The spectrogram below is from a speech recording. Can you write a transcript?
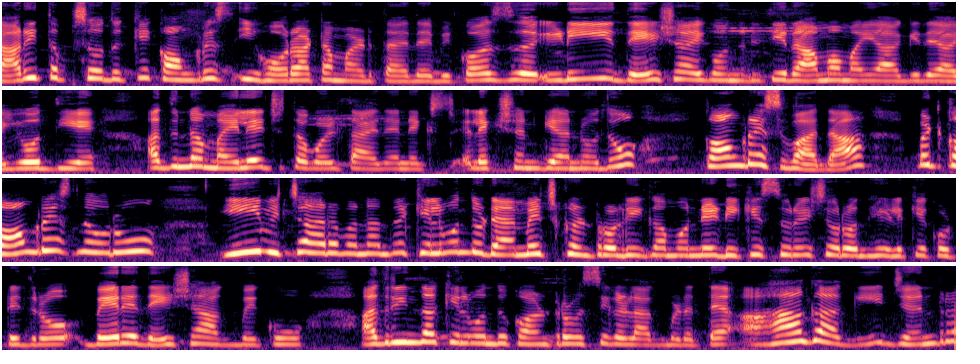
ದಾರಿ ತಪ್ಪಿಸೋದಕ್ಕೆ ಕಾಂಗ್ರೆಸ್ ಈ ಹೋರಾಟ ಮಾಡ್ತಾ ಇದೆ. ಬಿಕಾಸ್ ಇಡೀ ದೇಶ ಈಗ ಒಂದು ರೀತಿ ರಾಮಮಯ ಆಗಿದೆ, ಅಯೋಧ್ಯೆ ಅದನ್ನ ಮೈಲೇಜ್ ತಗೊಳ್ತಾ ಇದೆ ನೆಕ್ಸ್ಟ್ ಎಲೆಕ್ಷನ್ಗೆ ಅನ್ನೋದು ಕಾಂಗ್ರೆಸ್ ವಾದ. ಬಟ್ ಕಾಂಗ್ರೆಸ್ನವರು ಈ ವಿಚಾರವನ್ನು ಅಂದರೆ ಕೆಲವೊಂದು ಡ್ಯಾಮೇಜ್ ಕಂಟ್ರೋಲ್ ಈಗ ಮೊನ್ನೆ ಡಿ ಕೆ ಸುರೇಶ್ ಅವರು ಒಂದು ಹೇಳಿಕೆ ಕೊಟ್ಟಿದ್ರು, ಬೇರೆ ದೇಶ ಆಗಬೇಕು, ಅದರಿಂದ ಕೆಲವೊಂದು ಕಾಂಟ್ರವರ್ಸಿಗಳಾಗ್ಬಿಡುತ್ತೆ ಹಾಗಾಗಿ ಜನರ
